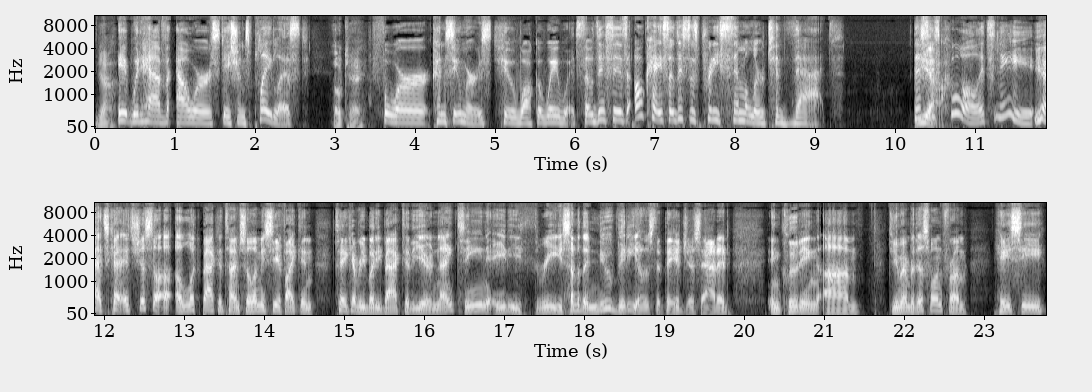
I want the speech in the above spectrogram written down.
Yeah. it would have our station's playlist Okay. for consumers to walk away with. So this is okay. So this is pretty similar to that. This Yeah. is cool. It's neat. Yeah, it's kind it's just a, a look back at time. So let me see if I can take everybody back to the year 1983. Some of the new videos that they had just added, including, um, do you remember this one from Haysi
